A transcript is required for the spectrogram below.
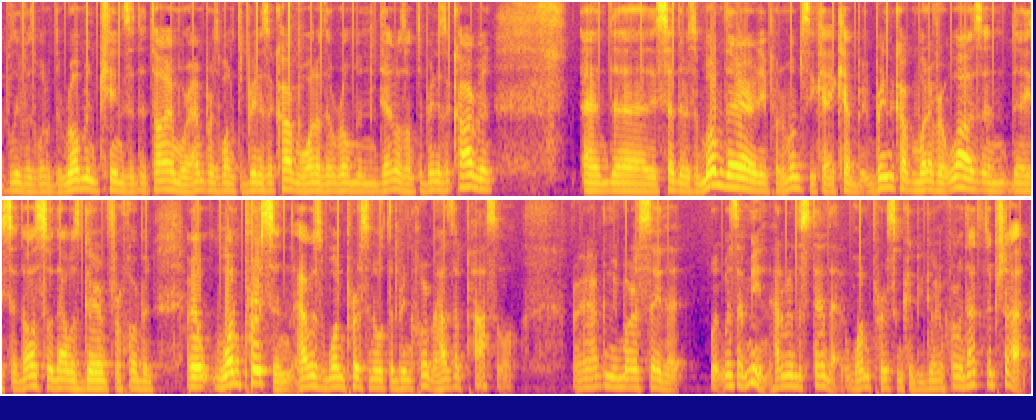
believe it was one of the Roman kings at the time, where emperors wanted to bring as a carbon. One of the Roman generals wanted to bring as a carbon and uh, they said there was a mum there, and he put a mum, so you can't, bring the carbon, whatever it was. And they said also that was Gerim for Chorban. I mean, one person, how is one person able to bring Chorban? How's that possible? Right? How can we more say that? What, does that mean? How do we understand that? One person could be Gerim Chorban. That's the pshat.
